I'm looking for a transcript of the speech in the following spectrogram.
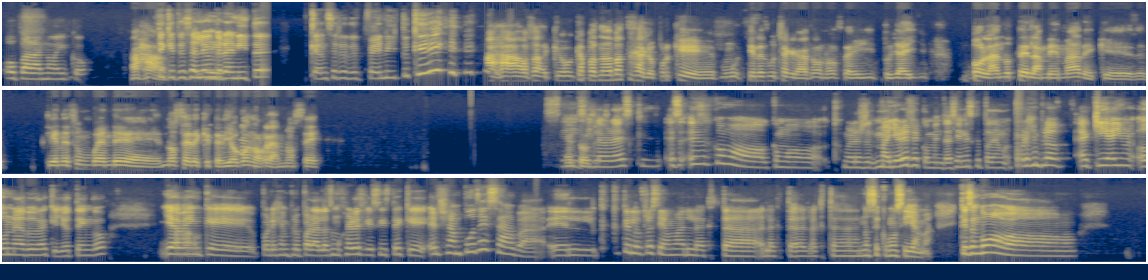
O paranoico. Ajá. De que te sale un granito de cáncer de pene y tú qué. Ajá, o sea, que capaz nada más te salió porque tienes mucha grasa o no sé, y tú ya ahí volándote la mema de que tienes un buen de, no sé, de que te dio gonorrea, no sé. Sí, sí, la verdad es que es, es como, como, como, las mayores recomendaciones que podemos. Por ejemplo, aquí hay una duda que yo tengo. Ya ven que, por ejemplo, para las mujeres que existe que el shampoo de Saba, el, creo que el otro se llama lacta, lacta, lacta, no sé cómo se llama, que son como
